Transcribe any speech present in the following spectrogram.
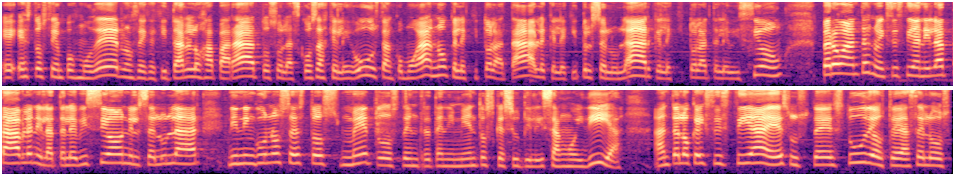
eh, estos tiempos modernos, de que quitarle los aparatos o las cosas que le gustan, como, ah, no, que le quito la tablet, que le quito el celular, que le quito la televisión, pero antes no existía ni la tablet, ni la televisión, ni el celular, ni ninguno de estos métodos de entretenimientos que se utilizan hoy día. Antes lo que existía es, usted estudia, usted hace los,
